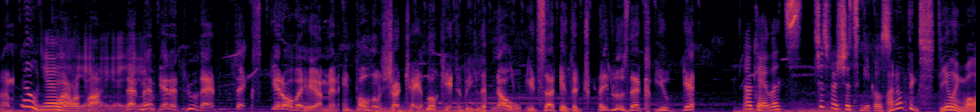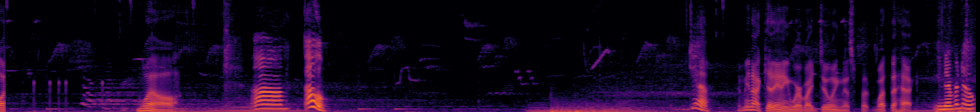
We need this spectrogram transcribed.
Um, No, Yeah, yeah, Flower yeah, pot. yeah, yeah, that yeah. man, get it through that thick. Get over here a minute and pull those shirt tails. Look it to be lit. No, it's such. It's the. tr- They lose their. c- You get. Okay, let's just for shits and giggles. I don't think stealing while I... Well, Um, oh. Yeah, I may not get anywhere by doing this, but what the heck. you never know.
